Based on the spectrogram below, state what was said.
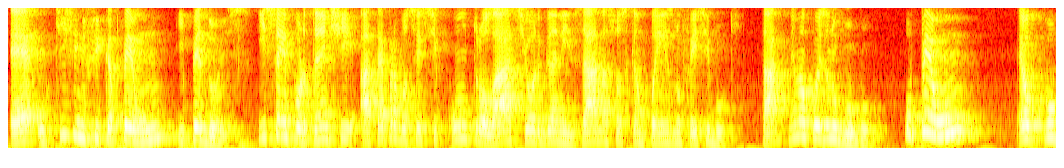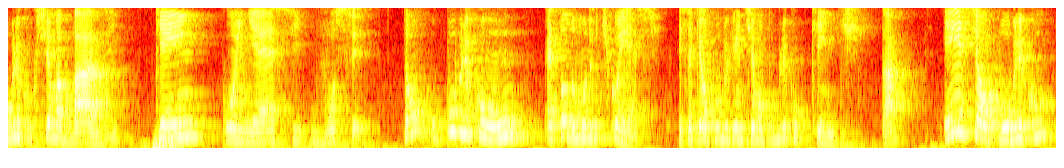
é o que significa P1 e P2. Isso é importante até para você se controlar, se organizar nas suas campanhas no Facebook, tá? Mesma coisa no Google. O P1 é o público que se chama base, quem conhece você. Então, o público 1 é todo mundo que te conhece. Esse aqui é o público que a gente chama público quente, tá? Esse é o público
